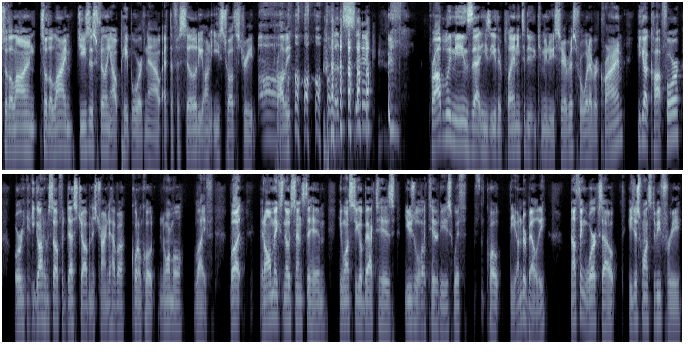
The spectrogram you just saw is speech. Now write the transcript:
So the line, so the line, Jesus filling out paperwork now at the facility on East 12th Street Oh, Probably- that's sick. probably means that he's either planning to do community service for whatever crime he got caught for, or he got himself a desk job and is trying to have a quote unquote normal life. But it all makes no sense to him. He wants to go back to his usual activities with quote the underbelly. Nothing works out. He just wants to be free,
